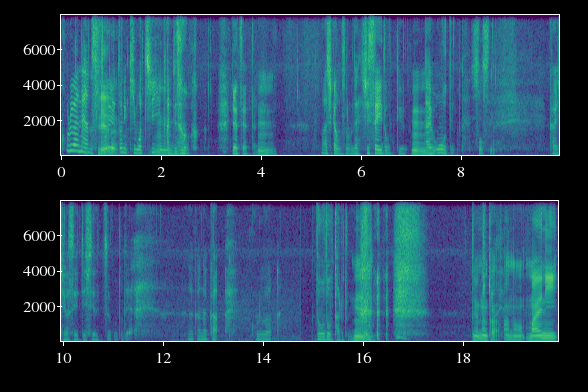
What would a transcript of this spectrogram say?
これはねあのストレートに気持ちいい感じの、やつやったね、うん、まあ、しかもそのね資生堂っていう、うんうん。だいぶ大手のねそうですね。会社が制定してるっつうことでなかなかこれは堂々たるといううん。いや なんかあの前に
